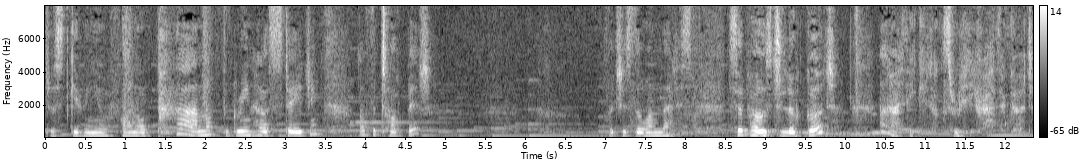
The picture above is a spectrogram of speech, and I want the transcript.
just giving you a final pan of the greenhouse staging of the top bit which is the one that is supposed to look good and I think it looks really rather good.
